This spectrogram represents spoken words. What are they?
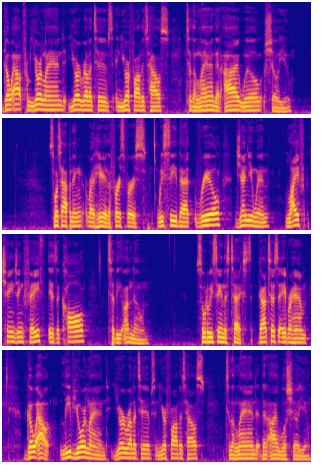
Go out from your land, your relatives, and your father's house to the land that I will show you. So, what's happening right here? The first verse, we see that real, genuine, life changing faith is a call to the unknown. So, what do we see in this text? God says to Abraham, Go out, leave your land, your relatives, and your father's house to the land that I will show you.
